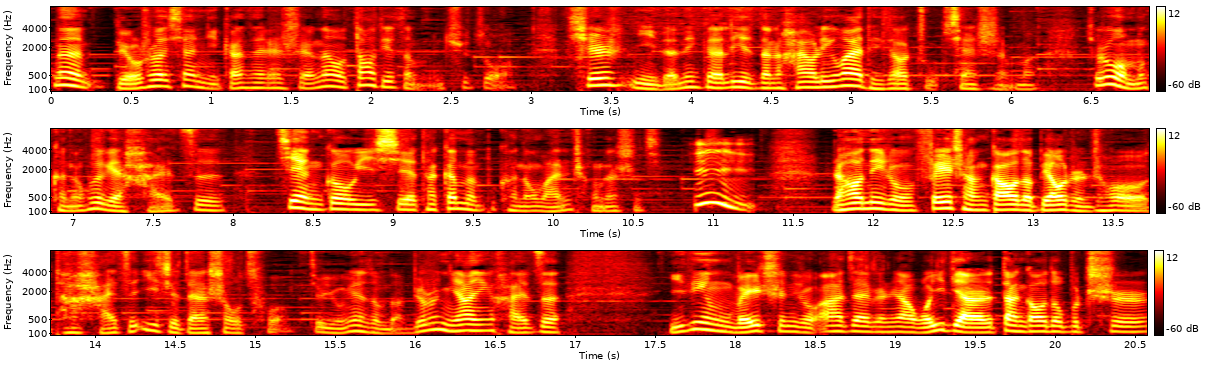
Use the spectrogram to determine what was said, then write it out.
那比如说像你刚才这事情，那我到底怎么去做？其实你的那个例子当中还有另外的一条主线是什么？就是我们可能会给孩子建构一些他根本不可能完成的事情，嗯然后那种非常高的标准之后，他孩子一直在受挫，就永远做不到。比如说你让一个孩子。一定维持那种啊，在别人家我一点蛋糕都不吃，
